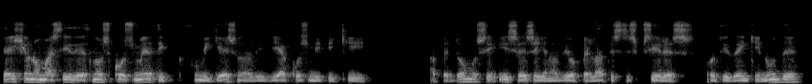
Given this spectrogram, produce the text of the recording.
έχει ονομαστεί διεθνώς cosmetic fumigation, δηλαδή διακοσμητική απεντόμωση, ίσα ίσα για να δει ο πελάτης στις ψήρες ότι δεν κινούνται,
